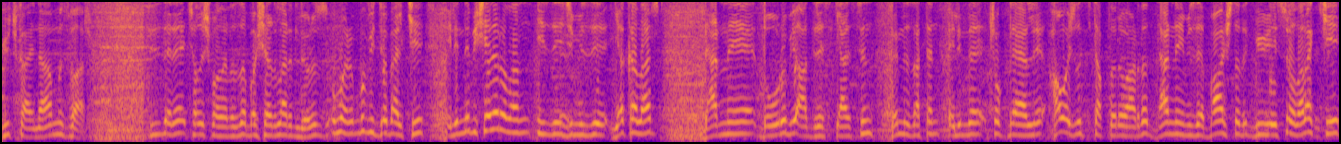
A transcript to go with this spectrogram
güç kaynağımız var. Sizlere çalışmalarınızda başarılar diliyoruz. Umarım bu video belki elinde bir şeyler olan izleyicimizi yakalar. Derneğe doğru bir adres gelsin. Benim de zaten elimde çok değerli havacılık kitapları vardı. Derneğimize bağışladık bir üyesi olarak ki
